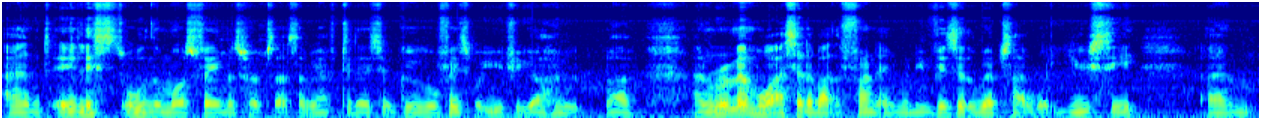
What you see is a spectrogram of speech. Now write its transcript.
and it lists all the most famous websites that we have today. So Google Facebook YouTube Yahoo Live. And remember what I said about the front end. When you visit the website what you see um,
